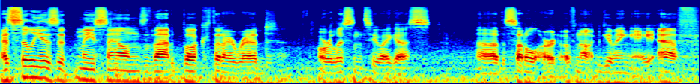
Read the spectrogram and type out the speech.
as silly as it may sound, that book that I read or listened to, I guess, uh, The Subtle Art of Not Giving a F,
